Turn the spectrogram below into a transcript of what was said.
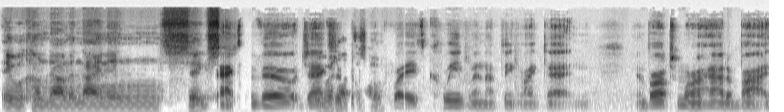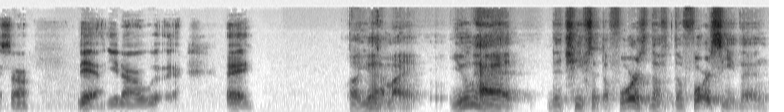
they would come down to nine and six. Jacksonville, Jacksonville plays Cleveland, I think, like that, and, and Baltimore had a bye. So, yeah, you know, hey. Oh, you had my, you had the Chiefs at the four, the the four seed then.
